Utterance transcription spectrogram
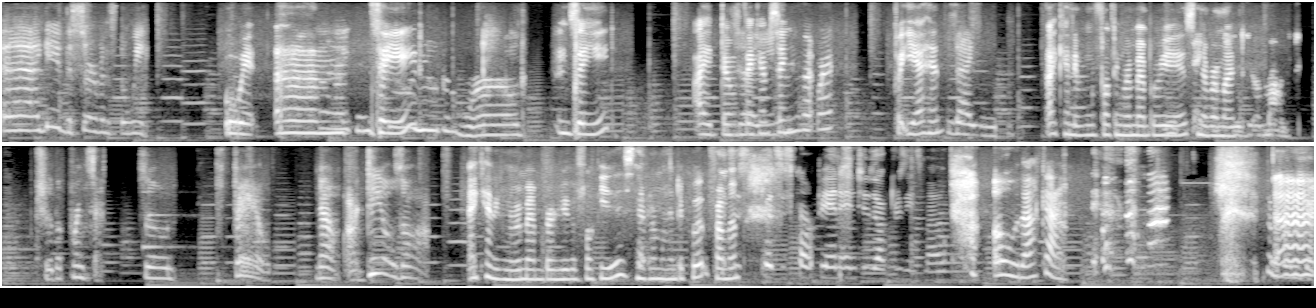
Uh, I gave the servants the week. Oh, wait, um, I can Zaid? show you the world. Zaid? I don't think I'm saying that right. But yeah, him. Zaid. I can't even fucking remember who he is. Never mind. You're a monster. Capture the princess. So, fail. Now, our deals are. I can't even remember who the fuck he is. Never mind a quote from him. puts, a, puts a scorpion into Dr. Z's mouth. Oh, that guy. Uh,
